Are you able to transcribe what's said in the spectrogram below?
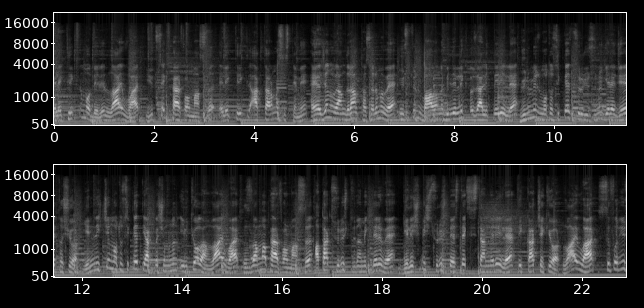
elektrikli modeli Live Wire yüksek performanslı elektrikli aktarma sistemi, heyecan uyandıran tasarımı ve üstün bağlanabilirlik özellikleriyle günümüz motosiklet sürücüsünü geleceğe taşıyor. Yenilikçi motosiklet yaklaşımının ilki olan Livewire hızlanma hızlanma performansı, atak sürüş dinamikleri ve gelişmiş sürüş destek sistemleriyle dikkat çekiyor. Livewire 0-100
